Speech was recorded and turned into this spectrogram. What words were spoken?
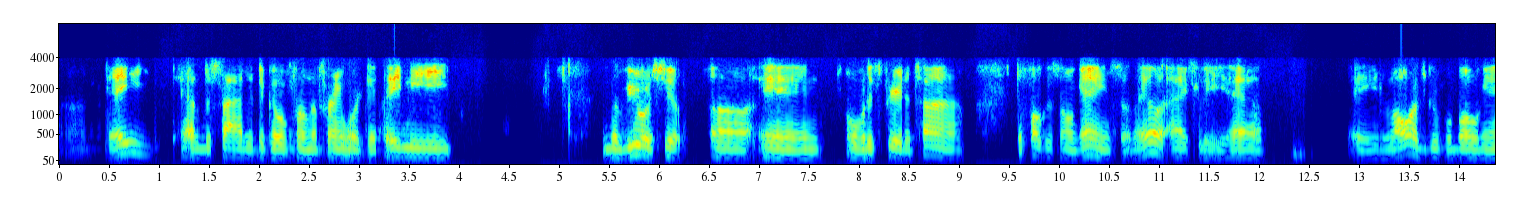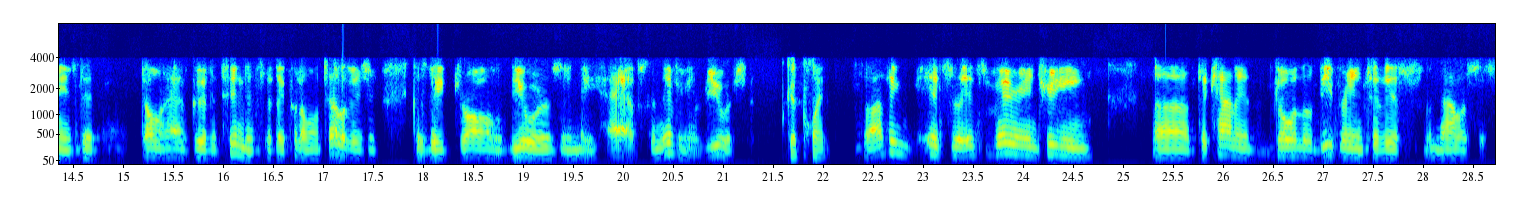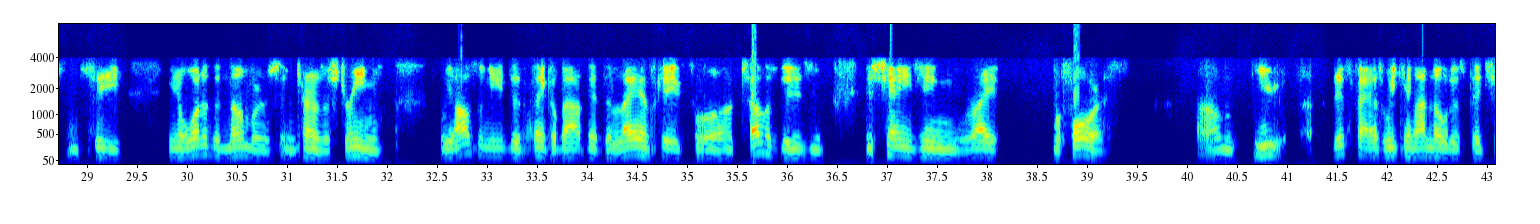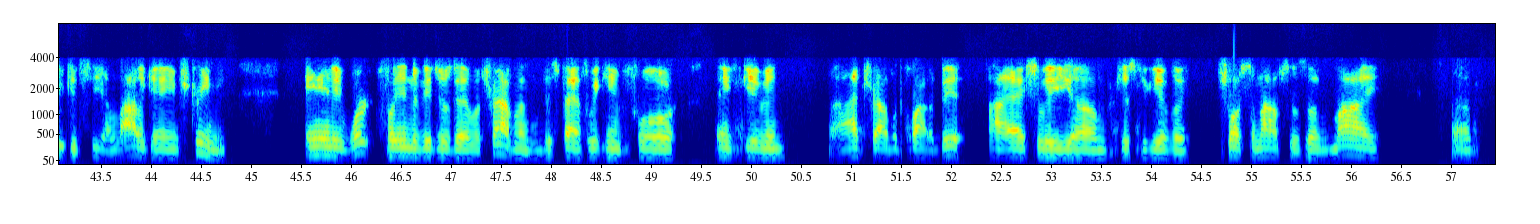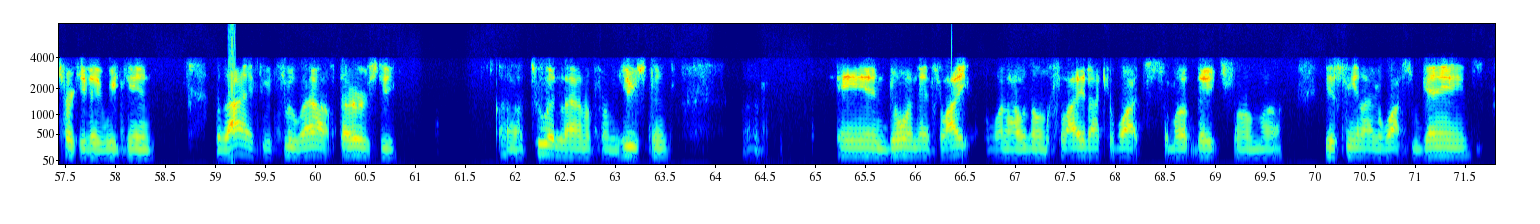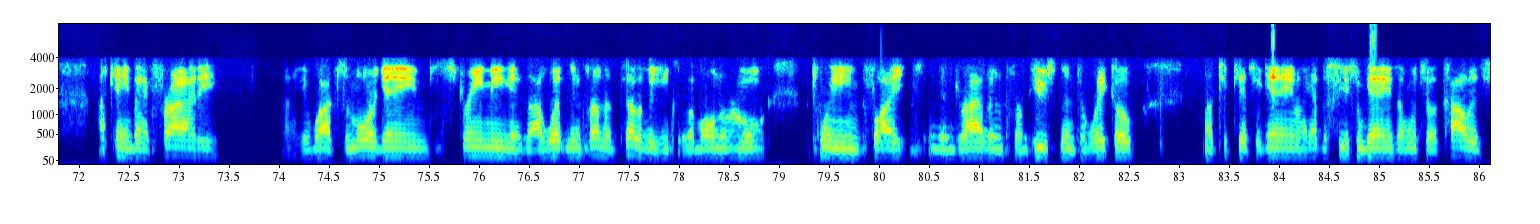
uh, they have decided to go from the framework that they need the viewership uh, and over this period of time to focus on games. So they'll actually have a large group of bowl games that don't have good attendance, but they put them on television because they draw viewers and they have significant viewership. Good point. So I think it's it's very intriguing uh, to kind of go a little deeper into this analysis and see, you know, what are the numbers in terms of streaming. We also need to think about that the landscape for television is changing right before us. Um, you this past weekend, I noticed that you could see a lot of games streaming, and it worked for individuals that were traveling. This past weekend for Thanksgiving, I traveled quite a bit. I actually, um, just to give a short synopsis of my uh, Turkey Day weekend, was I actually flew out Thursday uh, to Atlanta from Houston. Uh, and during that flight, when I was on the flight, I could watch some updates from uh, ESPN. I could watch some games. I came back Friday. I could watch some more games streaming as I wasn't in front of the television because I'm on the road between flights and then driving from Houston to Waco uh, to catch a game. I got to see some games. I went to a college.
